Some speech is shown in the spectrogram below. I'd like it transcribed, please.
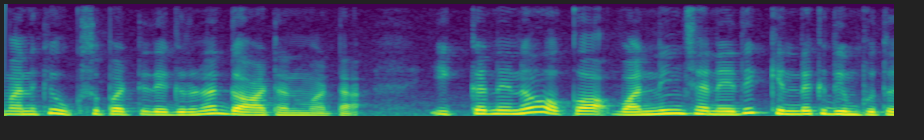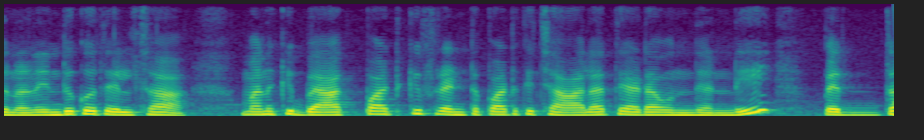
మనకి ఉక్సుపట్టి దగ్గర ఉన్న డాట్ అనమాట ఇక్కడ నేను ఒక వన్ ఇంచ్ అనేది కిందకి దింపుతున్నాను. ఎందుకో తెలుసా? మనకి బ్యాక్ పార్ట్కి ఫ్రంట్ పార్ట్కి చాలా తేడా ఉందండి. పెద్ద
